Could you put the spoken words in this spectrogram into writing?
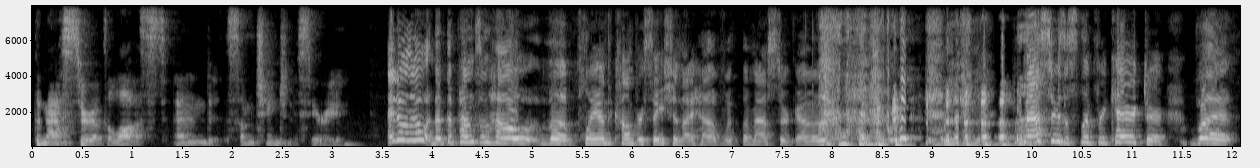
the Master of the Lost and some change in the series? I don't know. That depends on how the planned conversation I have with the master goes. the master's a slippery character, but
